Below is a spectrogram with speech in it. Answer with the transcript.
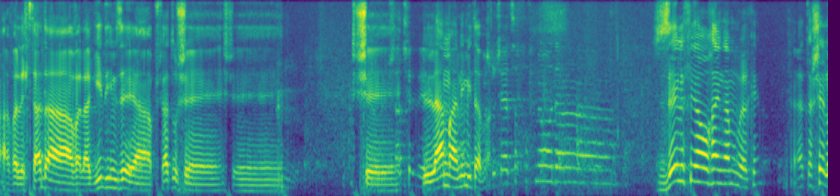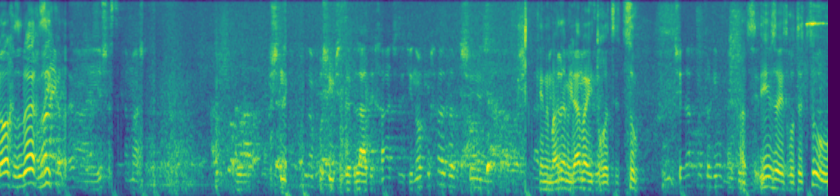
אבל לצד ה... אבל להגיד אם זה, הפשט הוא ש... ש... ש... למה אני מתאבד? פשוט שהיה צפוף מאוד ה... זה לפי האור חיים גם אומר, כן. היה קשה, לא, זה לא יחזיק. יש הסכמה שני, כולם חושבים שזה ולד אחד, שזה תינוק אחד, אבל ש... כן, מה זה המילה והתרוצצו? אז אם זה התרוצצו,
